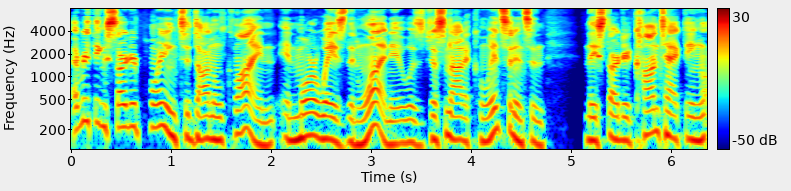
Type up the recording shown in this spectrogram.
everything started pointing to Donald Cline in more ways than one. It was just not a coincidence. And they started contacting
